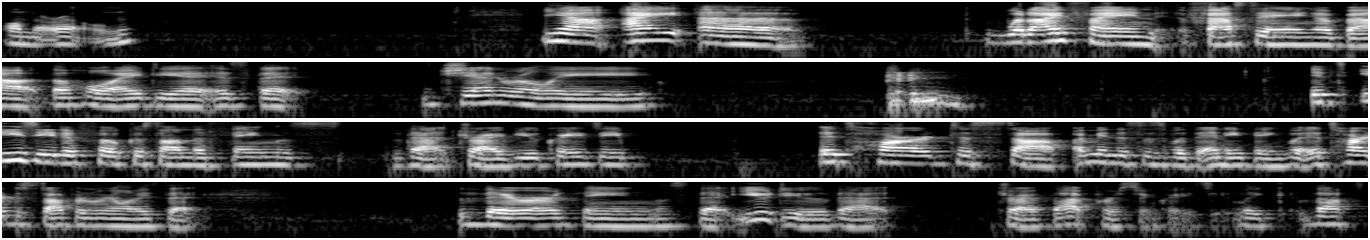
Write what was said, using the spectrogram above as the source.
on their own Yeah, I uh what I find fascinating about the whole idea is that generally it's easy to focus on the things that drive you crazy. It's hard to stop. I mean, this is with anything, but it's hard to stop and realize that there are things that you do that drive that person crazy. Like that's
